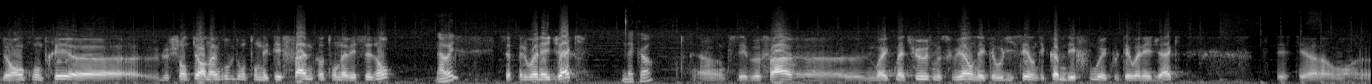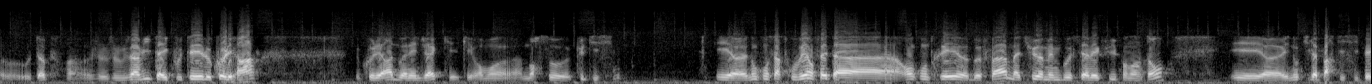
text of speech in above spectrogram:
de, rencontrer le chanteur d'un groupe dont on était fan quand on avait 16 ans. Ah oui? Il s'appelle One Eye Jack. D'accord. Hein, donc c'est Buffa. Euh, moi avec Mathieu, je me souviens, on était au lycée, on était comme des fous à écouter One et Jack. C'était vraiment euh, au top. je, vous invite à écouter le choléra, le choléra de One Jack, qui est, vraiment un morceau cultissime. Et euh, donc on s'est retrouvé en fait à rencontrer Buffa. Mathieu a même bossé avec lui pendant un temps. Et, donc il a participé.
